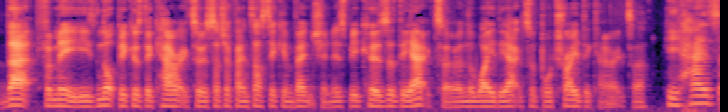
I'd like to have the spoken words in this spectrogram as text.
that, for me, is not because the character is such a fantastic invention, it's because of the actor and the way the actor portrayed the character. He has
